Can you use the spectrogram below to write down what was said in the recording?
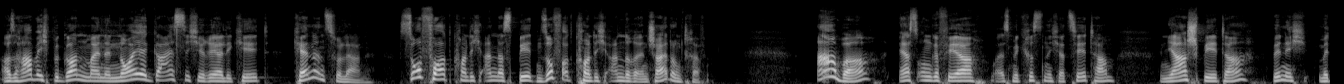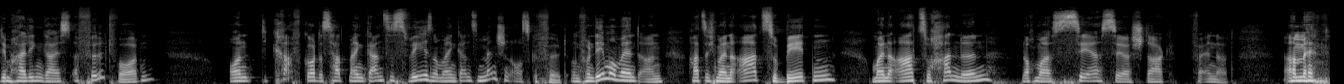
Also habe ich begonnen, meine neue geistliche Realität kennenzulernen. Sofort konnte ich anders beten, sofort konnte ich andere Entscheidungen treffen. Aber erst ungefähr, weil es mir Christen nicht erzählt haben, ein Jahr später bin ich mit dem Heiligen Geist erfüllt worden und die Kraft Gottes hat mein ganzes Wesen und meinen ganzen Menschen ausgefüllt. Und von dem Moment an hat sich meine Art zu beten und meine Art zu handeln nochmal sehr, sehr stark verändert. Amen.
